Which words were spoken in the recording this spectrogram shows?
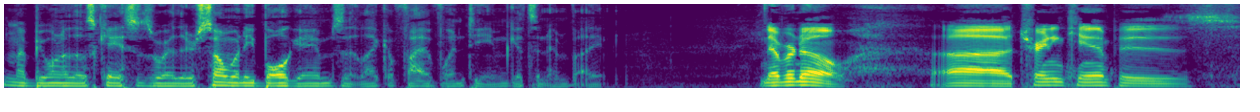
might be one of those cases where there's so many bowl games that like a five-win team gets an invite. Never know. Uh, training camp is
